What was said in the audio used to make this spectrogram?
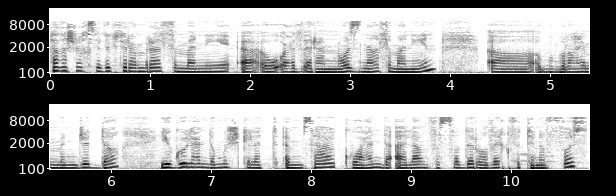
هذا شخص دكتور عمره ثمانية أو عذرا وزنه ثمانين آه، أبو إبراهيم من جدة. يقول عنده مشكلة إمساك وعنده آلام في الصدر وضيق في التنفس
